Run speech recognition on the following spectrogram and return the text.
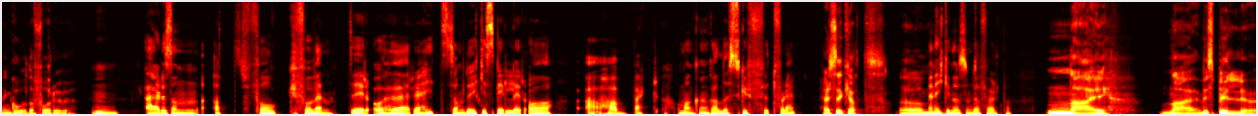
en god Da får du Er det sånn at folk forventer å høre hits som du ikke spiller, og har vært, om man kan kalle det skuffet for det? Helt sikkert. Um, Men ikke noe som du har følt på? Nei. Nei, vi spiller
